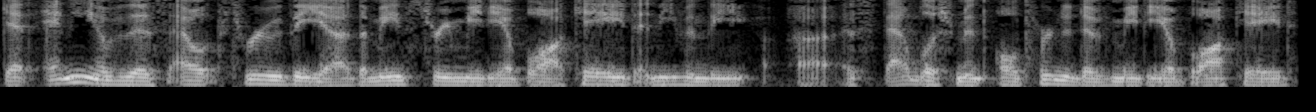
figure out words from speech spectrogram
get any of this out through the uh, the mainstream media blockade and even the uh, establishment alternative media blockade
